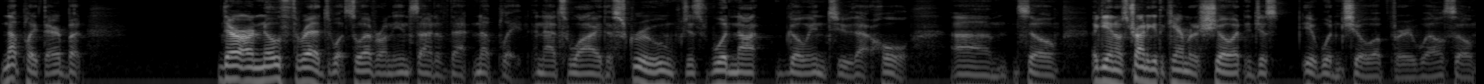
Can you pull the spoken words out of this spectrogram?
nut plate there, but there are no threads whatsoever on the inside of that nut plate and that's why the screw just would not go into that hole. Um, so again I was trying to get the camera to show it it just it wouldn't show up very well so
